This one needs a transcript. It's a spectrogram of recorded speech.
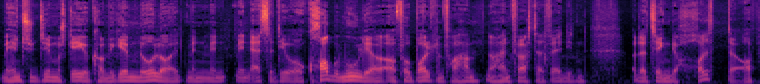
med hensyn til måske ikke at komme igennem nåløjet, men, men, men altså, det var jo krop umuligt at, at få bolden fra ham, når han først havde fat i den. Og der tænkte jeg, hold da op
